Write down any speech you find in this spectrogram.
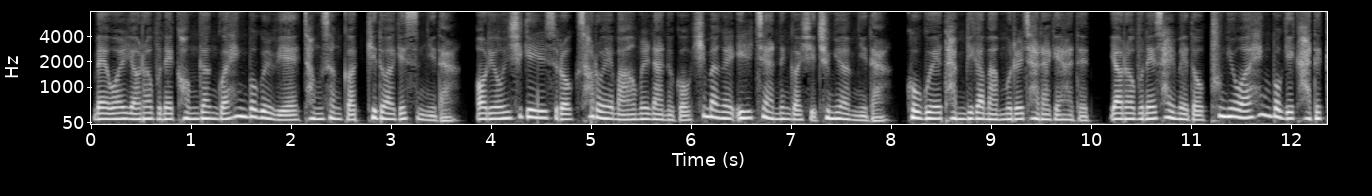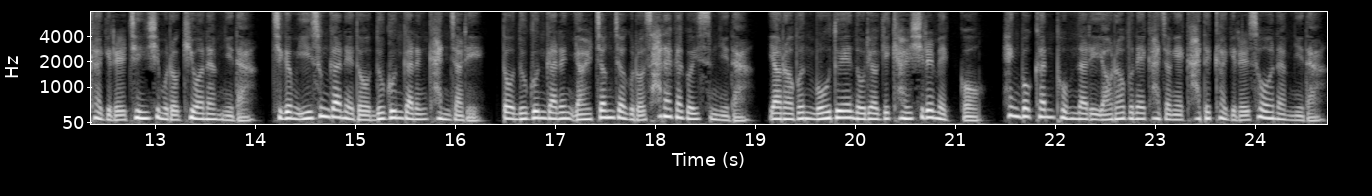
매월 여러분의 건강과 행복을 위해 정성껏 기도하겠습니다. 어려운 시기일수록 서로의 마음을 나누고 희망을 잃지 않는 것이 중요합니다. 고구의 단비가 만물을 자라게 하듯 여러분의 삶에도 풍요와 행복이 가득하기를 진심으로 기원합니다. 지금 이 순간에도 누군가는 간절히 또 누군가는 열정적으로 살아가고 있습니다. 여러분 모두의 노력이 결실을 맺고 행복한 봄날이 여러분의 가정에 가득하기를 소원합니다.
